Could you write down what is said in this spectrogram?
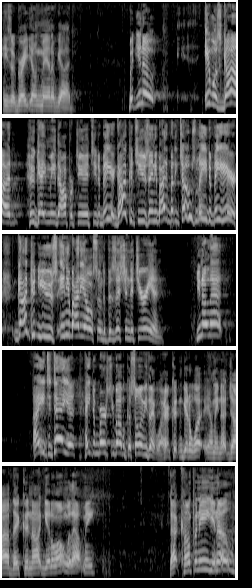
He's a great young man of God. But you know, it was God who gave me the opportunity to be here. God could choose anybody, but He chose me to be here. God could use anybody else in the position that you're in. You know that? I hate to tell you, hate to burst your bubble because some of you think, well, I couldn't get away. I mean, that job, they could not get along without me. that company, you know,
